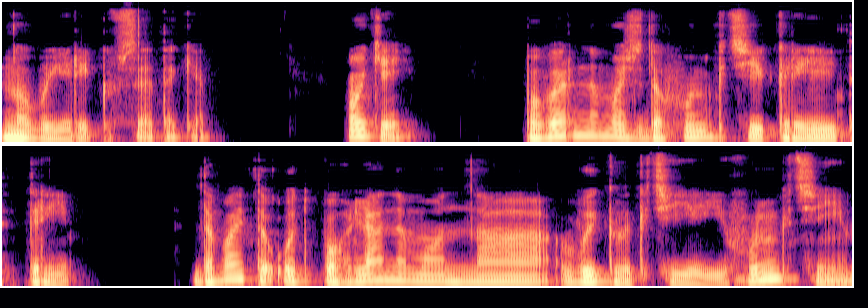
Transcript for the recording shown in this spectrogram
новий рік все-таки. Окей, повернемось до функції create3. Давайте от поглянемо на виклик цієї функції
